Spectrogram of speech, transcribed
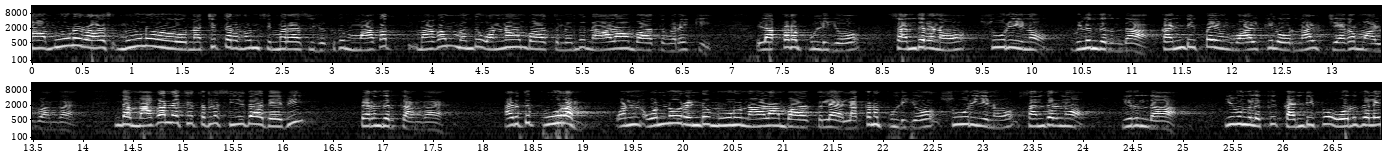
நான் மூணு ராசி மூணு நட்சத்திரங்களும் சிம்மராசி இருக்குது. மகத் மகம் வந்து ஒன்றாம் பாதத்துலேருந்து நாலாம் பாதத்து வரைக்கும் லக்கண புள்ளியோ சந்திரனோ சூரியனோ விழுந்திருந்தா கண்டிப்பாக இவங்க வாழ்க்கையில் ஒரு நாள் ஜெகம் ஆழ்வாங்க இந்த மக நட்சத்திரத்தில் சீதாதேவி பிறந்திருக்காங்க. அடுத்து பூரம். ஒன் ஒன்று ரெண்டு மூணு நாலாம் பாதத்தில் லக்கண புள்ளியோ சூரியனோ சந்திரனோ இருந்தா இவங்களுக்கு கண்டிப்பாக ஒருதலை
